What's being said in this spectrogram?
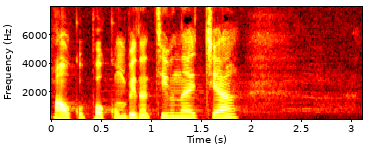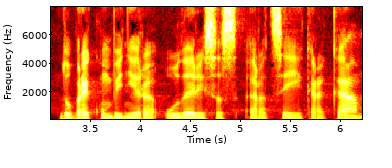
Малко по-комбинативна е тя. Добре комбинира удари с ръце и крака.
